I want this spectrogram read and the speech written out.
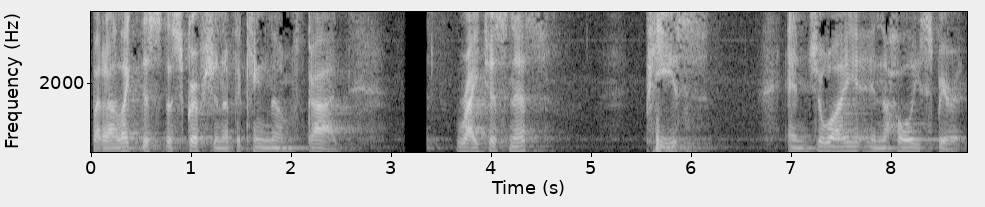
But I like this description of the kingdom of God righteousness, peace, and joy in the Holy Spirit.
